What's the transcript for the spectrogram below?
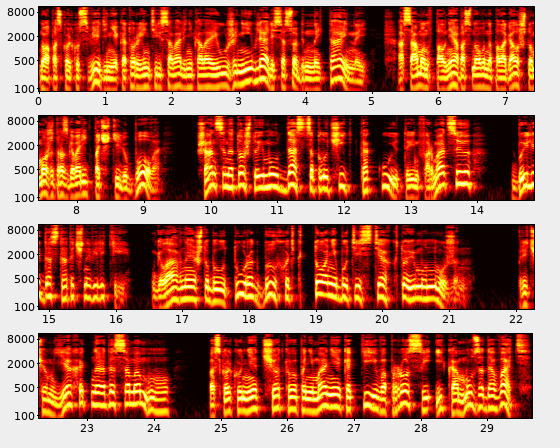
Ну а поскольку сведения, которые интересовали Николая, уже не являлись особенной тайной, а сам он вполне обоснованно полагал, что может разговорить почти любого, шансы на то, что ему удастся получить какую-то информацию – были достаточно велики. Главное, чтобы у турок был хоть кто-нибудь из тех, кто ему нужен. Причем ехать надо самому, поскольку нет четкого понимания, какие вопросы и кому задавать.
